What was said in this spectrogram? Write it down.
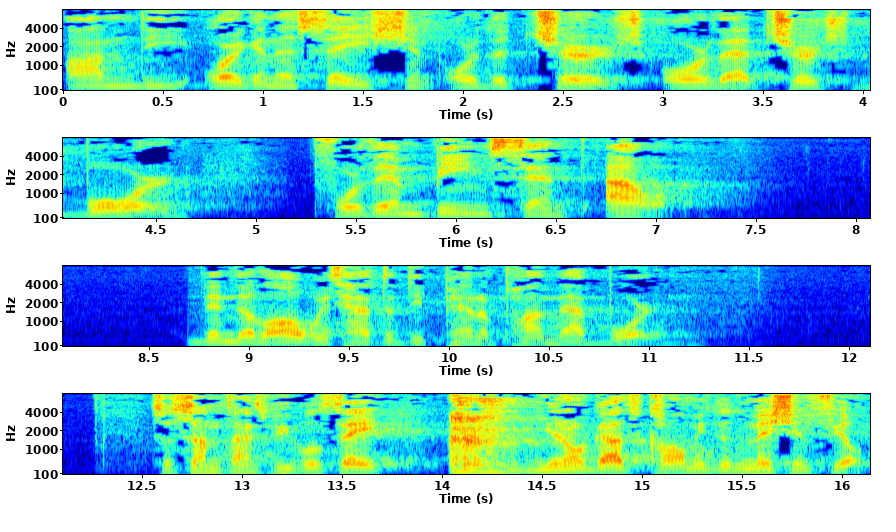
on the organization or the church or that church board for them being sent out, then they'll always have to depend upon that board. So sometimes people say, you know, God's called me to the mission field.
